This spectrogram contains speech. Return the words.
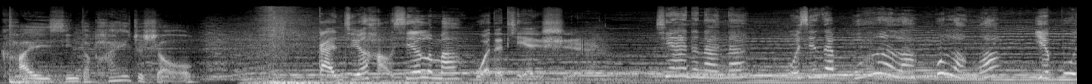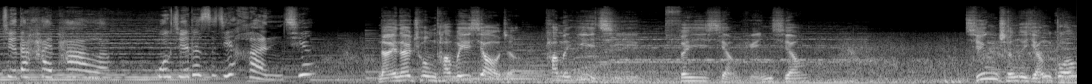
开心地拍着手。感觉好些了吗，我的天使？亲爱的奶奶，我现在不饿了，不冷了，也不觉得害怕了。我觉得自己很轻。奶奶冲他微笑着，他们一起飞向云霄。清晨的阳光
